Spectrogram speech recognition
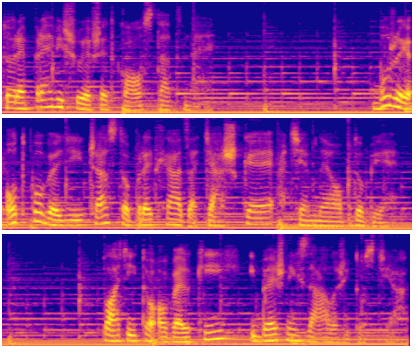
ktoré prevyšuje všetko ostatné. Božej odpovedi často predchádza ťažké a temné obdobie. Platí to o veľkých i bežných záležitostiach.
